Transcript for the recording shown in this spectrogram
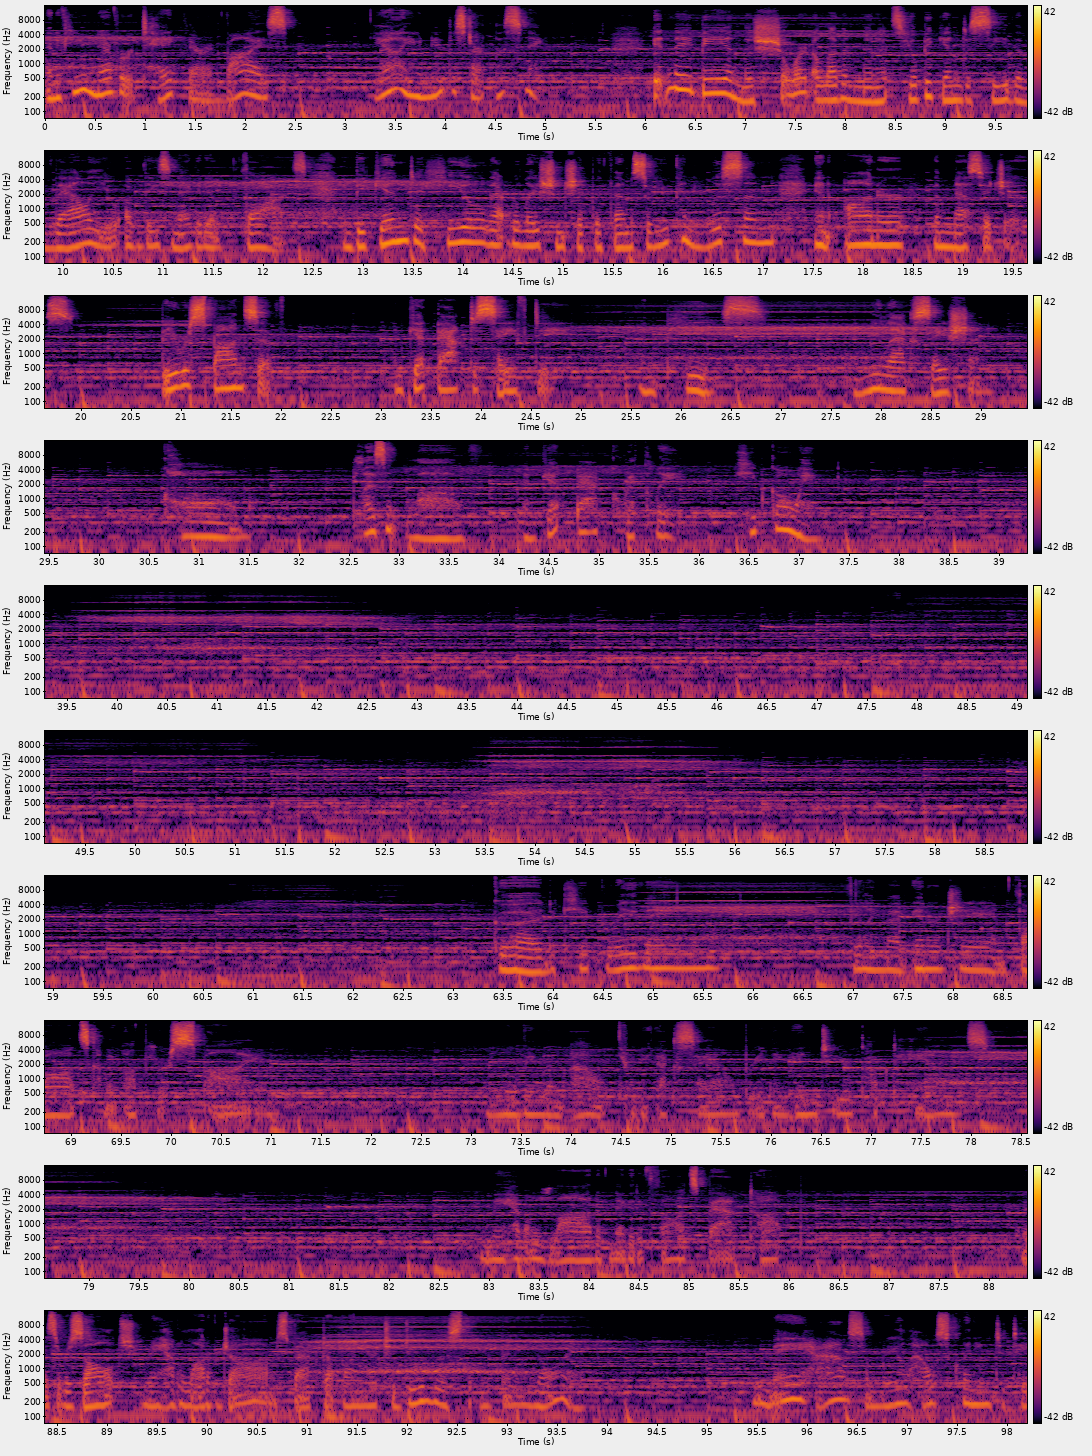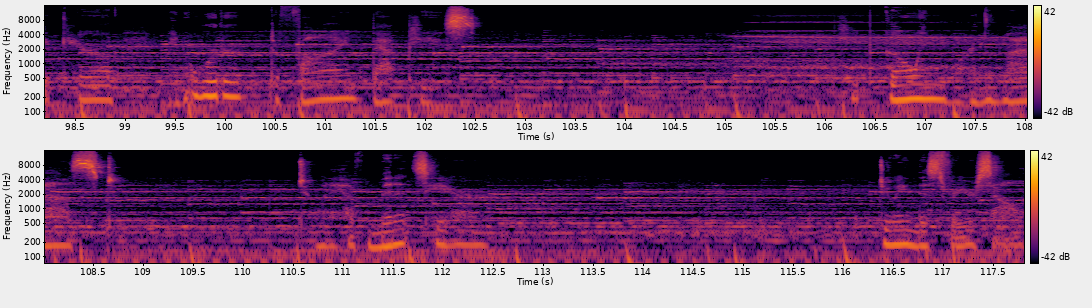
And if you never take their advice, yeah, you need to start listening. It may be in this short 11 minutes you'll begin to see the value of these negative thoughts and begin to heal that relationship with them so you can listen and honor the messages. Be responsive and get back to safety and peace and relaxation, calm, pleasant love, and get back quickly. Keep going. Good. Keep breathing, feeling that energy and thoughts coming up your spine, moving them out through the exhale, breathing into your cupped hands. You may have a lot of negative thoughts backed up. As a result, you may have a lot of jobs backed up on your to do list that you've been ignoring. May have some real house cleaning to take care of in order to find that peace. Keep going. We're in the last two and a half minutes here. Doing this for yourself.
